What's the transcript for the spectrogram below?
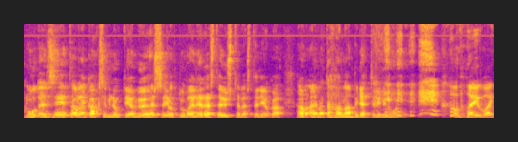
Muuten se, että olen kaksi minuuttia myöhässä, johtuu vain erästä ystävästäni, joka aivan tahallaan pidätteli minua. Voi voi.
